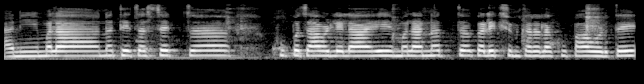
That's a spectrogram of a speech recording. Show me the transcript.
आणि मला नथेचा सेटचं खूपच आवडलेला आहे. मला नथ कलेक्शन करायला खूप आवडते.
